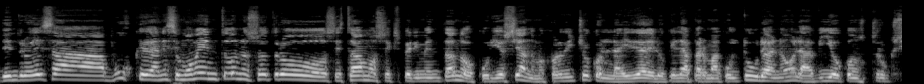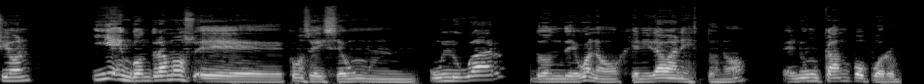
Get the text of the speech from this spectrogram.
Dentro de esa búsqueda en ese momento, nosotros estábamos experimentando, o curioseando, mejor dicho, con la idea de lo que es la permacultura, ¿no? La bioconstrucción. Y encontramos, eh, ¿cómo se dice? Un, un lugar donde, bueno, generaban esto, ¿no? En un campo por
